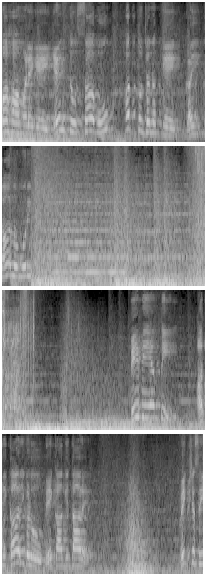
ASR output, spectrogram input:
ಮಹಾಮಳೆಗೆ ಎಂಟು ಸಾವು, ಹತ್ತು ಜನಕ್ಕೆ ಕೈಕಾಲು ಮುರಿ. ಬಿಬಿಎಂಪಿ ಅಧಿಕಾರಿಗಳು ಬೇಕಾಗಿದ್ದಾರೆ. ವೀಕ್ಷಿಸಿ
